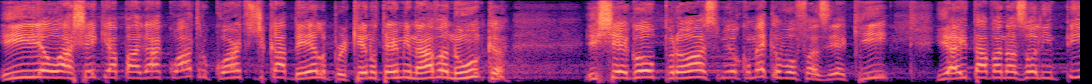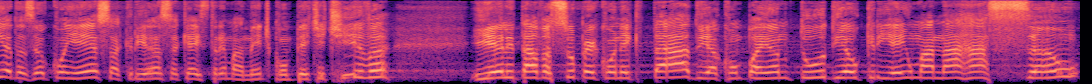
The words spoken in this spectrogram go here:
E eu achei que ia pagar quatro cortes de cabelo, porque não terminava nunca. E chegou o próximo, eu, como é que eu vou fazer aqui? E aí estava nas Olimpíadas, eu conheço a criança que é extremamente competitiva, e ele estava super conectado e acompanhando tudo, e eu criei uma narração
